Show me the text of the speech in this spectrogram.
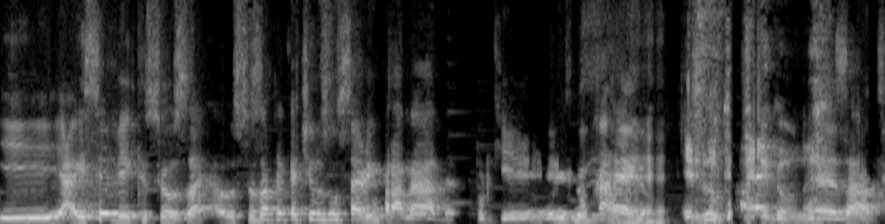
e aí você vê que os seus, os seus aplicativos não servem para nada, porque eles não carregam. Eles não carregam, né? É, exato.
